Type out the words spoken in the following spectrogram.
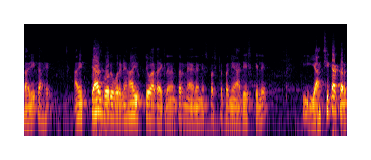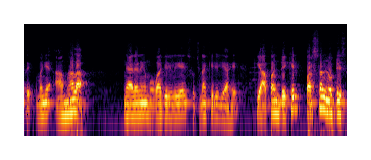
तारीख आहे. आणि त्याचबरोबरीने हा युक्तिवाद ऐकल्यानंतर न्यायालयाने स्पष्टपणे आदेश केले की याचिका करते. म्हणजे आम्हाला न्यायालयाने मुभा दिलेली आहे सूचना केलेली आहे की आपण देखील पर्सनल नोटीस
